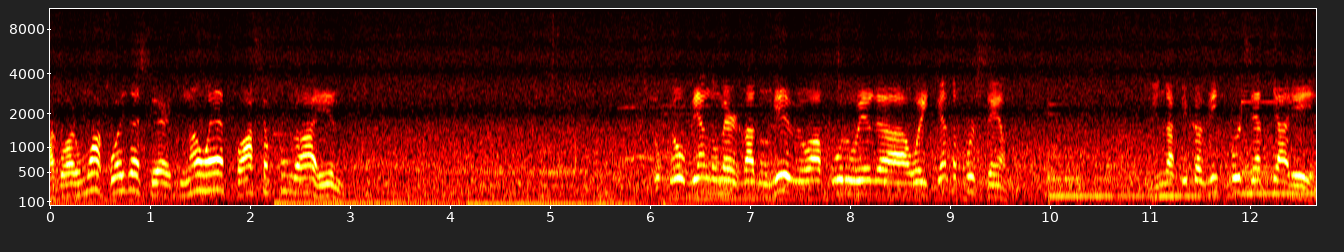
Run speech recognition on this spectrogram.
Agora uma coisa é certa, não é fácil apurar ele. O que eu vendo no Mercado Livre, eu apuro ele a 80%. Ainda fica 20% de areia.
